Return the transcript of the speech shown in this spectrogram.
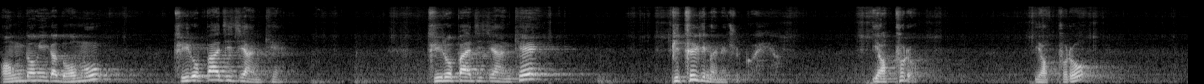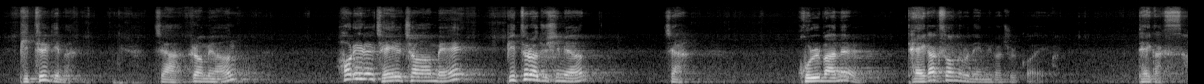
엉덩이가 너무 뒤로 빠지지 않게, 뒤로 빠지지 않게 비틀기만 해줄 거예요. 옆으로. 옆으로 비틀기만. 자, 그러면 허리를 제일 처음에 비틀어 주시면 자, 골반을 대각선으로 내밀어 줄 거예요. 대각선.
